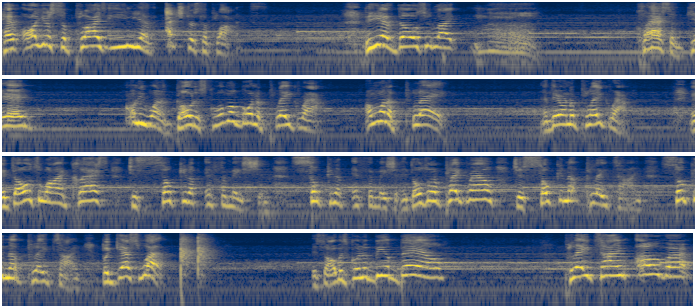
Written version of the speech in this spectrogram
Have all your supplies, even you have extra supplies. Do you have those who like, class again? I don't even want to go to school. I want to go on the playground. I want to play. And they're on the playground. And those who are in class, just soaking up information, soaking up information. And those on the playground, just soaking up playtime, soaking up playtime. But guess what? It's always going to be a bell. Playtime over.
